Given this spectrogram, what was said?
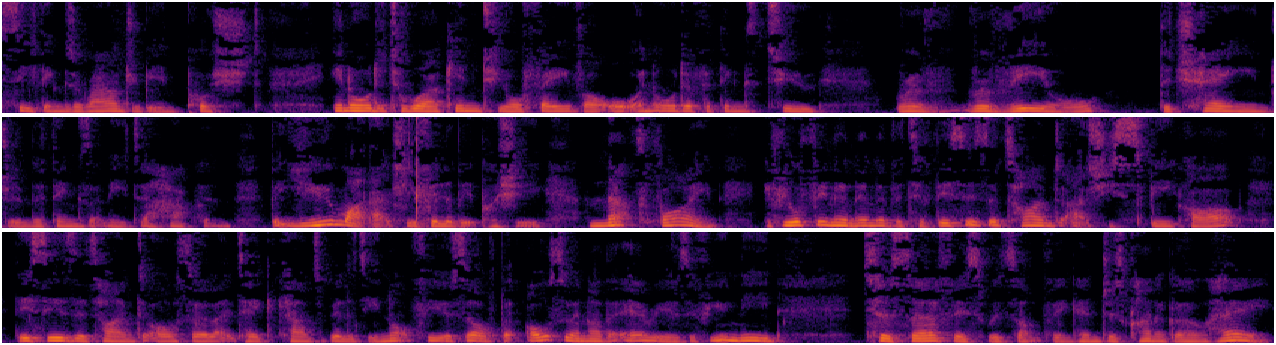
see things around you being pushed in order to work into your favor or in order for things to re- reveal the change and the things that need to happen. But you might actually feel a bit pushy, and that's fine. If you're feeling innovative, this is a time to actually speak up. This is a time to also like take accountability, not for yourself, but also in other areas. If you need to surface with something and just kind of go, hey,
